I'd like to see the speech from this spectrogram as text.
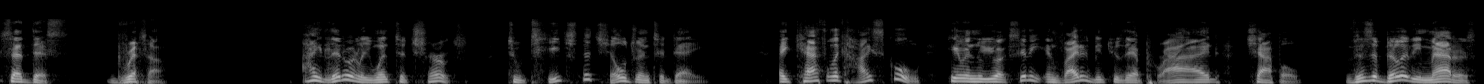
said this Britta, I literally went to church to teach the children today. A Catholic high school here in New York City invited me to their Pride Chapel visibility matters.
